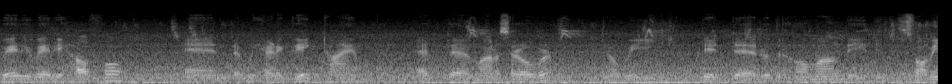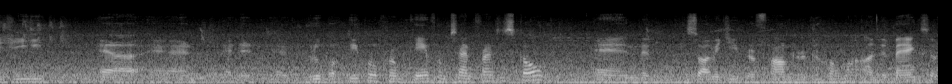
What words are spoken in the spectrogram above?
very very helpful, and we had a great time at uh, Manasarovar. You know, we did uh, Rudrahoma, the, the Swamiji, uh, and, and a, a group of people from came from San Francisco, and Swamiji performed Rudrahoma on the banks of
